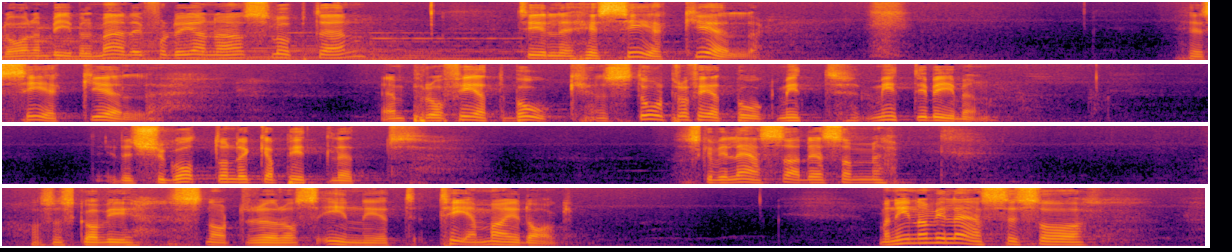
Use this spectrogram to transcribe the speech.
du har en bibel med dig får du gärna slå upp den till Hesekiel. Hesekiel. En profetbok, en stor profetbok mitt, mitt i Bibeln. I det 28 kapitlet ska vi läsa det som och så ska vi snart röra oss in i ett tema idag. Men innan vi läser så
